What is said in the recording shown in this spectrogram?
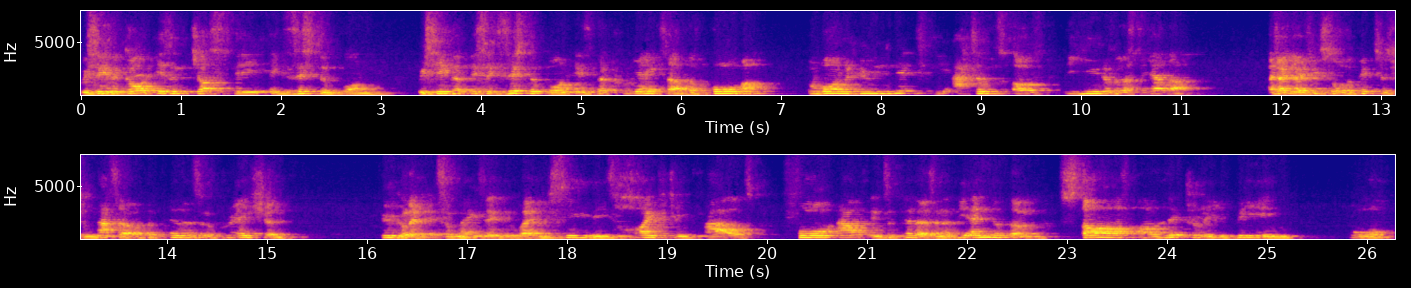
We see that God isn't just the existent one. We see that this existent one is the creator, the former, the one who knit the atoms of the universe together. I don't know if you saw the pictures from NASA of the pillars of creation. Google it, it's amazing, where you see these hydrogen clouds form out into pillars, and at the end of them, stars are literally being born.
